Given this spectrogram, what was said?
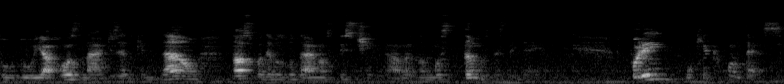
tudo e a rosnar, dizendo que não, nós podemos mudar nosso destino. Tá? Nós não gostamos dessa ideia. Porém, o que, é que acontece?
